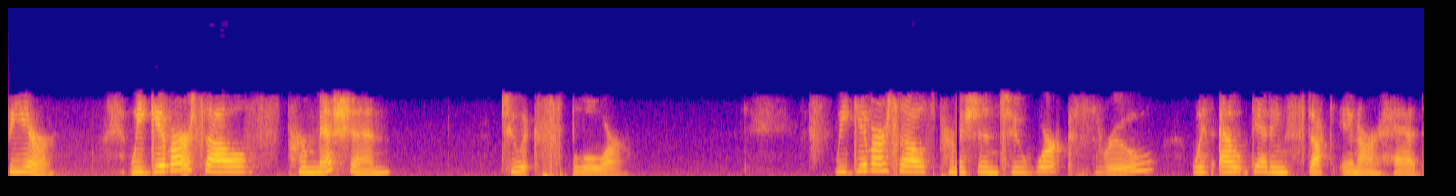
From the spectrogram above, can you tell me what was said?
fear. We give ourselves permission to explore. We give ourselves permission to work through without getting stuck in our head.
